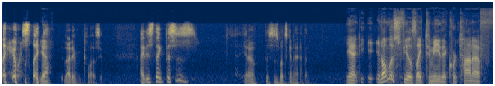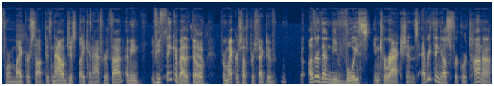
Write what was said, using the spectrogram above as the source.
like it was like yeah, not even close. I just think this is, you know, this is what's going to happen. Yeah, it, it almost feels like to me that Cortana for Microsoft is now just like an afterthought. I mean, if you think about it though. Yeah from Microsoft's perspective, other than the voice interactions, everything else for Cortana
